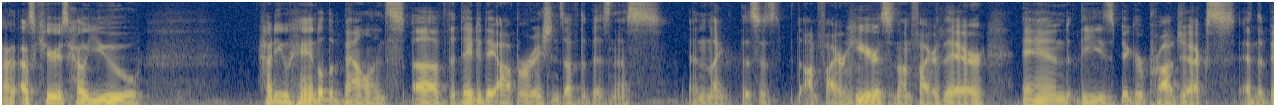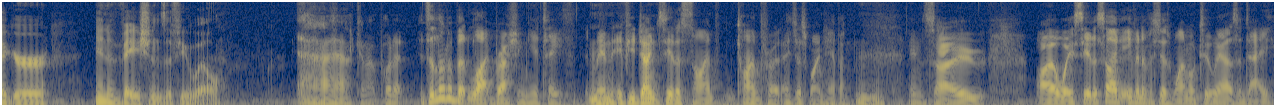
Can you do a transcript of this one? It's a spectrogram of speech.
I, I was curious how you, how do you handle the balance of the day to day operations of the business, and like this is on fire mm-hmm. here, this is on fire there, and these bigger projects and the bigger innovations, if you will. uh, how can I put it? It's a little bit like brushing your teeth. I mean, mm-hmm. if you don't set aside time for it, it just won't happen. Mm. And so I always set aside, even if it's just one or two hours a day,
